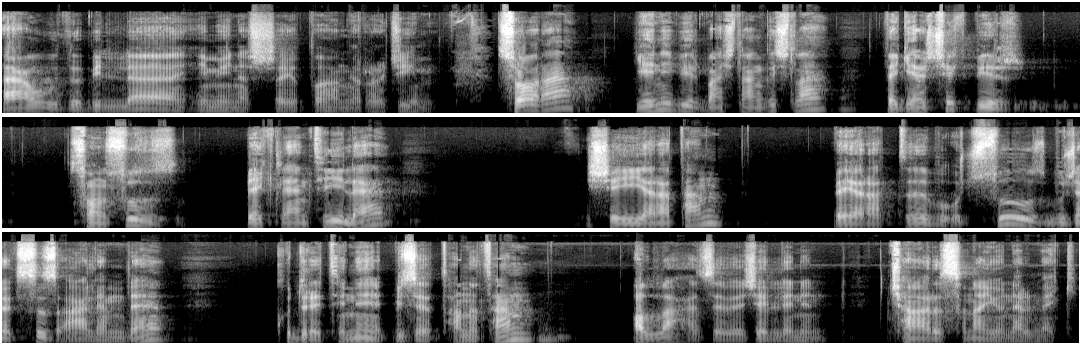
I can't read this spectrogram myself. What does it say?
Euzu billahi mineşşeytanirracim. Sonra yeni bir başlangıçla ve gerçek bir sonsuz beklentiyle her şeyi yaratan ve yarattığı bu uçsuz bucaksız alemde kudretini bize tanıtan Allah Azze ve Celle'nin çağrısına yönelmek.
